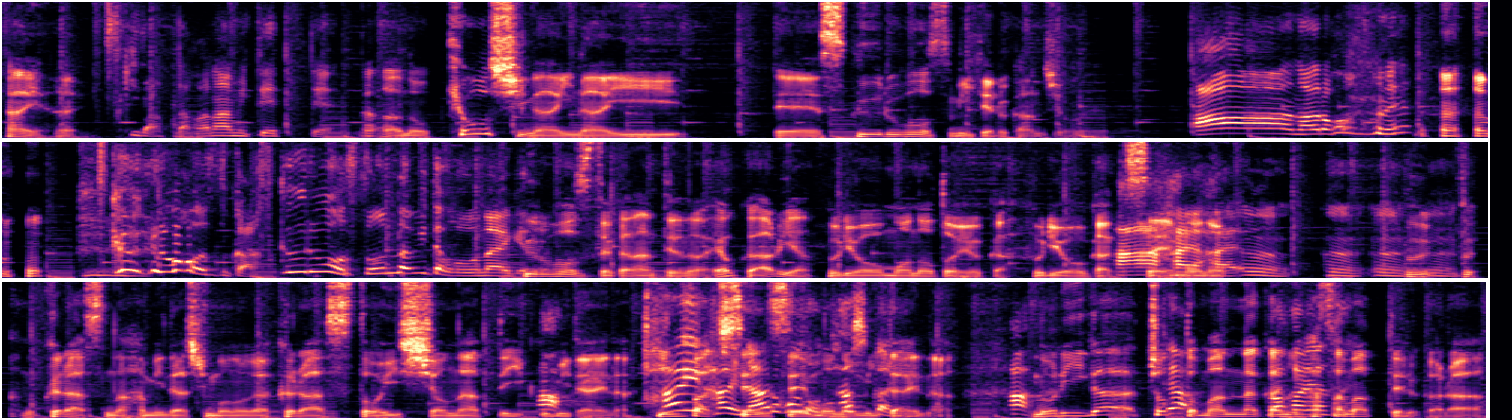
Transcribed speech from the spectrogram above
はいはい。好きだったかな見てってなんかあの教師がいない、えースクールウォーズ見てる感じよね。ああなるほどね。スクールウォーズか。スクールウォーズそんな見たことないスクールけど坊主というかなんていうのはよくあるやん。不良者というか不良学生者、はいはいうんうんうんうん。ふふあのクラスのはみ出し者がクラスと一緒になっていくみたいな。あ金八先生ものみたいなあノリがちょっと真ん中に挟まってるから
